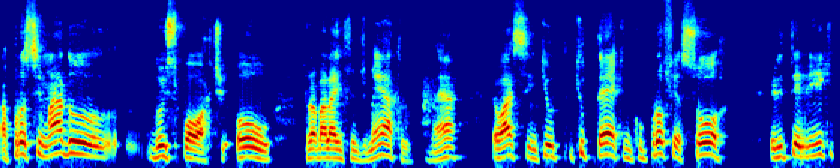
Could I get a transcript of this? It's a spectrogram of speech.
aproximar do, do esporte ou trabalhar em fim de metro, né? Eu acho assim, que, o, que o técnico, o professor, ele teria que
